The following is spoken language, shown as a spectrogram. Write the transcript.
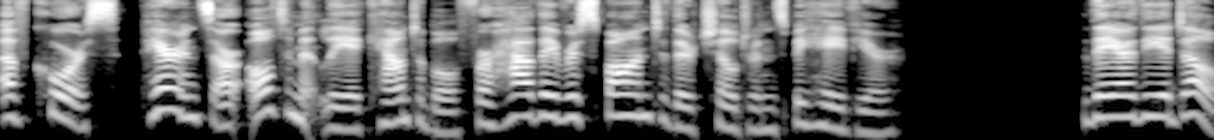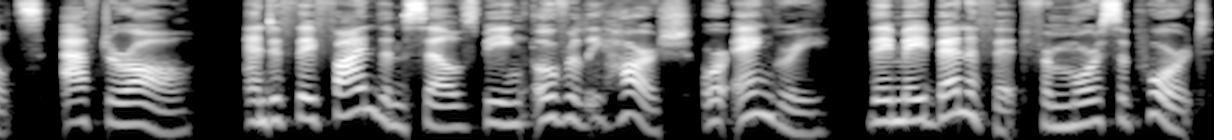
Of course, parents are ultimately accountable for how they respond to their children's behavior. They are the adults, after all, and if they find themselves being overly harsh or angry, they may benefit from more support,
